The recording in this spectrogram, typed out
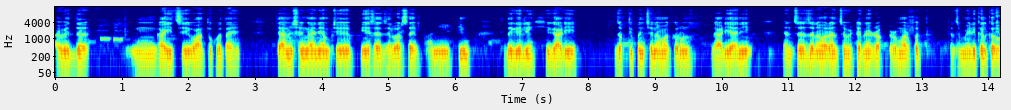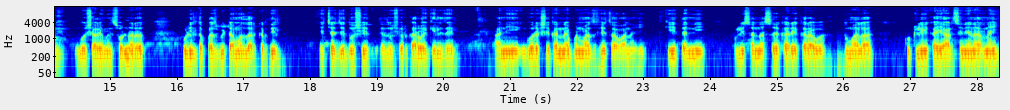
अवैध गायीची वाहतूक होत आहे. त्या अनुषंगाने आमचे पी एस आय झलवार साहेब आणि टीम तिथे गेली. ही गाडी जप्ती पंचनामा करून गाडी आणि यांचं जनावरांचं व्हेटरनरी डॉक्टरमार्फत त्यांचं मेडिकल करून गोशाळेमध्ये सोडणार आहोत. पुढील तपास बिटा मलदार करतील. याच्यात जे दोषी आहेत त्या दोषीवर कारवाई केली जाईल. आणि गोरक्षकांना पण माझं हेच आव्हान आहे की त्यांनी पोलिसांना सहकार्य करावं. तुम्हाला कुठलीही काही अडचण येणार नाही.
